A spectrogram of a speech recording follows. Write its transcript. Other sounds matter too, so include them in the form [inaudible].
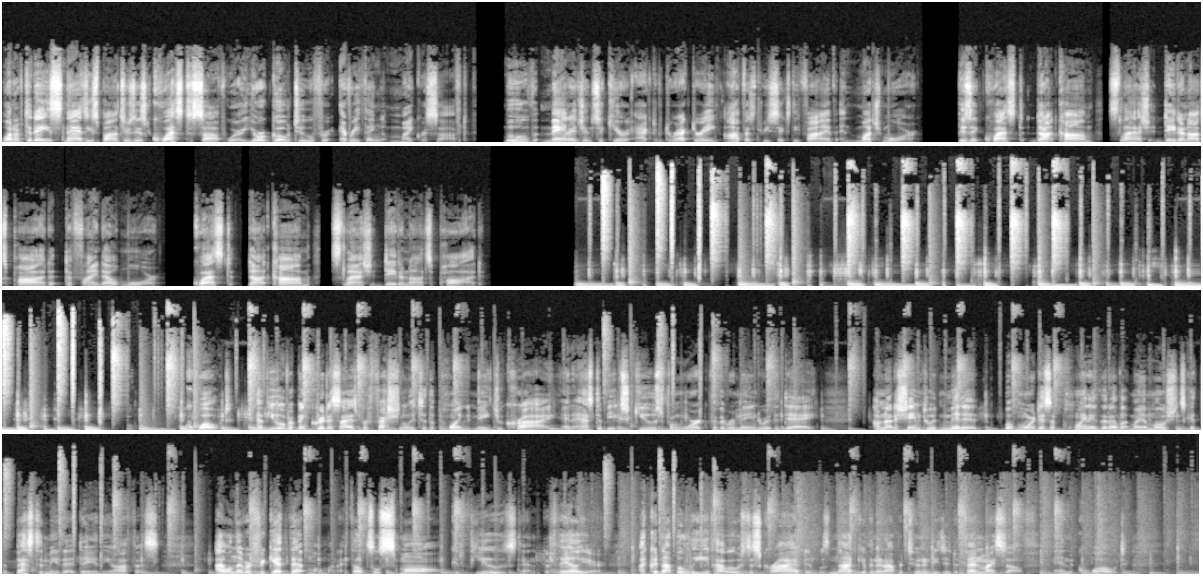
One of today's snazzy sponsors is Quest Software, your go to for everything Microsoft. Move, manage, and secure Active Directory, Office 365, and much more. Visit quest.com slash datanautspod to find out more. Quest.com slash datanautspod. Quote, have you ever been criticized professionally to the point it made you cry and asked to be excused from work for the remainder of the day? I'm not ashamed to admit it, but more disappointed that I let my emotions get the best of me that day in the office. I will never forget that moment. I felt so small, confused, and a failure. I could not believe how I was described and was not given an opportunity to defend myself. End quote.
